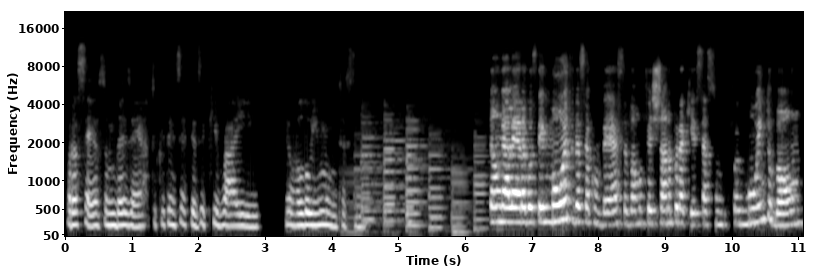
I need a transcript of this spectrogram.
processo no deserto, que eu tenho certeza que vai evoluir muito, assim. Então, galera, gostei muito dessa conversa. Vamos fechando por aqui. Esse assunto foi muito bom.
